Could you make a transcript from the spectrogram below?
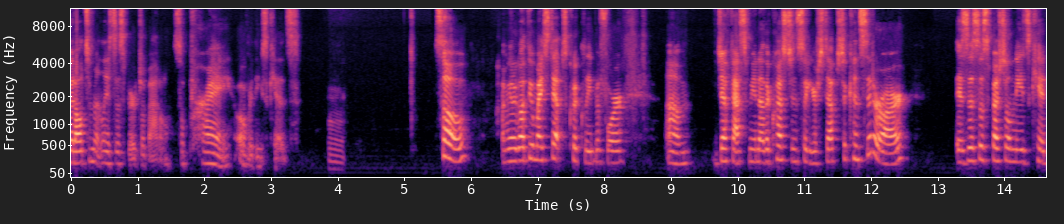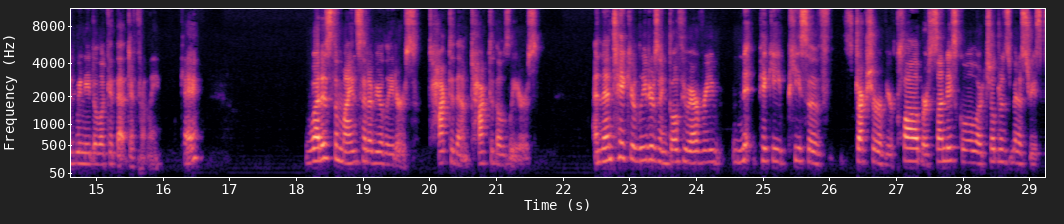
But ultimately it's a spiritual battle. So pray over these kids. Mm. So I'm going to go through my steps quickly before um, Jeff asked me another question. So your steps to consider are is this a special needs kid? We need to look at that differently. Okay. What is the mindset of your leaders? Talk to them, talk to those leaders. And then take your leaders and go through every nitpicky piece of structure of your club or Sunday school or children's ministries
